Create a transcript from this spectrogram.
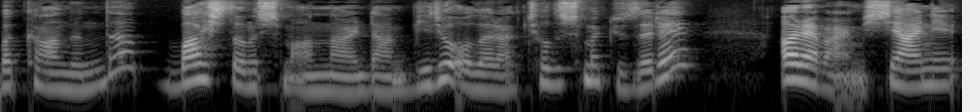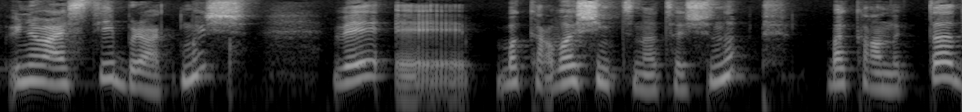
Bakanlığı'nda baş danışmanlardan biri olarak çalışmak üzere ara vermiş. Yani üniversiteyi bırakmış ve e, Washington'a taşınıp bakanlıkta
